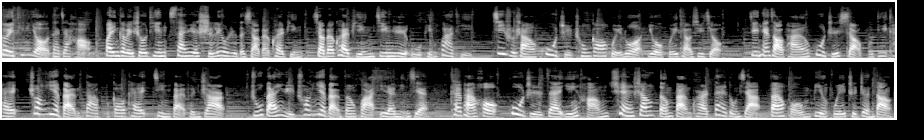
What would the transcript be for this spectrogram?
各位听友，大家好，欢迎各位收听三月十六日的小白快评。小白快评今日午评话题：技术上沪指冲高回落，有回调需求。今天早盘沪指小幅低开，创业板大幅高开近百分之二，主板与创业板分化依然明显。开盘后，沪指在银行、券商等板块带动下翻红并维持震荡，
